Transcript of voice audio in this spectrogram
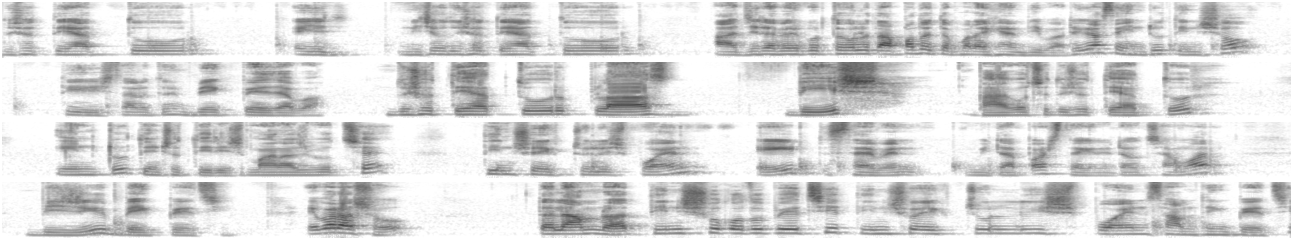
দুশো তিয়াত্তর এই নিচেও দুশো তিয়াত্তর আর যেটা বের করতে হলে তাপমাত্রা তোমরা এখানে দিবা, ঠিক আছে? ইন্টু তিনশো তিরিশ, তাহলে তুমি বেগ পেয়ে যাবা। দুশো তিয়াত্তর প্লাস বিশ ভাগ হচ্ছে দুশো তিয়াত্তর ইন্টু তিনশো তিরিশ, মান আসবে হচ্ছে তিনশো একচল্লিশ point eight seven metre per second এটা হচ্ছে আমার বিশ বেগ পেয়েছি। এবার আসো তাহলে আমরা তিনশো কত পেয়েছি? তিনশো একচল্লিশ পয়েন্ট সামথিং পেয়েছি।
